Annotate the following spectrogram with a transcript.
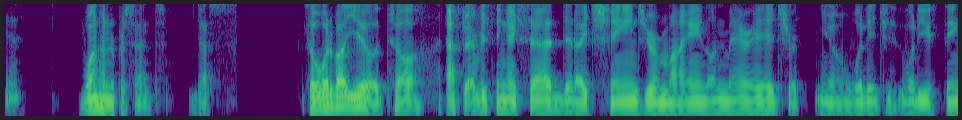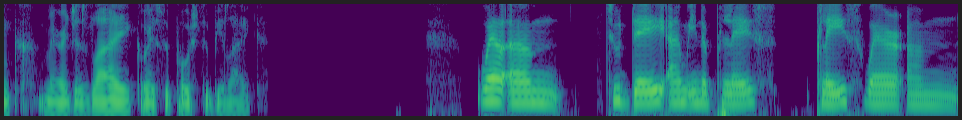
Yeah. One hundred percent. Yes. So what about you? Tell after everything I said, did I change your mind on marriage or you know, what did you what do you think marriage is like or is supposed to be like? Well, um, today I'm in a place place where um,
